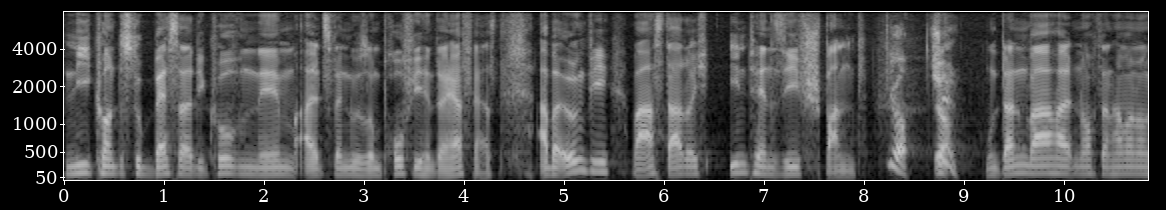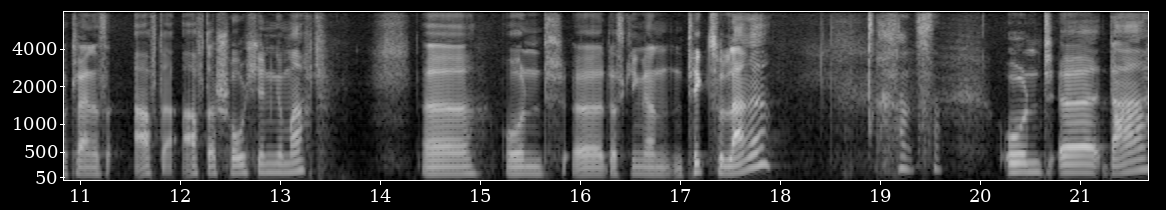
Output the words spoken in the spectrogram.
Nie konntest du besser die Kurven nehmen, als wenn du so ein Profi hinterherfährst. Aber irgendwie war es dadurch intensiv spannend. Ja, schön. Ja. Und dann war halt noch, dann haben wir noch ein kleines After Aftershowchen gemacht. Äh, und äh, das ging dann einen Tick zu lange. Und äh, da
